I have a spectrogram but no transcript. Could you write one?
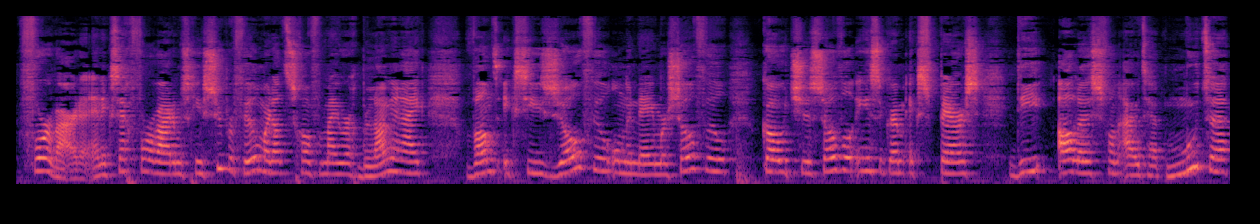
voorwaarden. En ik zeg voorwaarden misschien superveel, maar dat is gewoon voor mij heel erg belangrijk. Want ik zie zoveel ondernemers, zoveel coaches, zoveel Instagram-experts die alles vanuit het moeten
